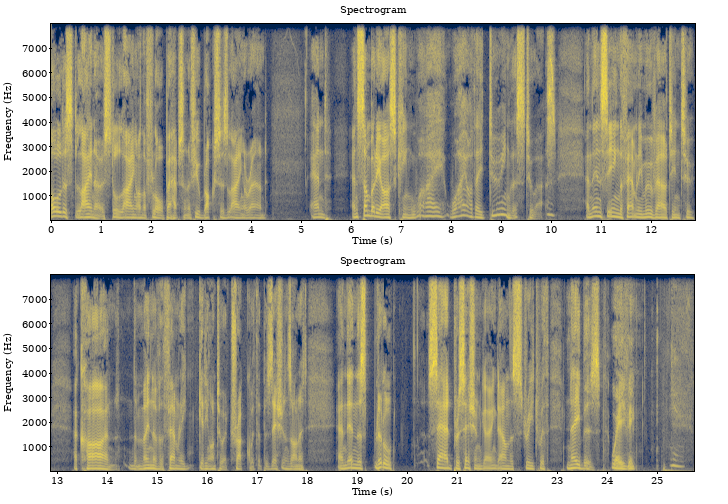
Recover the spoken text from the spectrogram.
oldest lino still lying on the floor, perhaps, and a few boxes lying around. And and somebody asking why why are they doing this to us? Mm and then seeing the family move out into a car and the men of the family getting onto a truck with the possessions on it, and then this little sad procession going down the street with neighbors waving. Yes.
